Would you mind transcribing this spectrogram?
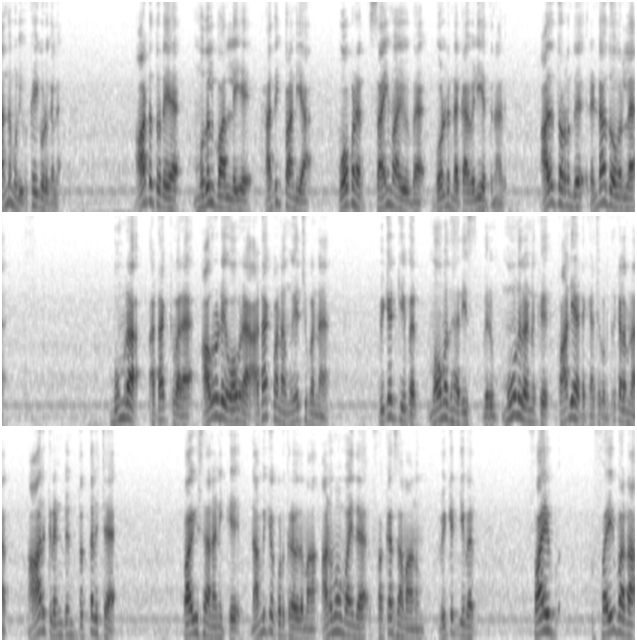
அந்த முடிவு கை கொடுக்கல. ஆட்டத்துடைய முதல் பால்லேயே ஹர்திக் பாண்டியா ஓபனர் சைம் ஆயுவை கோல்டன் டக்கா வெளியேற்றினார் அதை தொடர்ந்து ரெண்டாவது ஓவரில் பும்ரா அட்டாக் வர அவருடைய ஓவரை அட்டாக் பண்ண முயற்சி பண்ண விக்கெட் கீப்பர் முகமது ஹரிஸ் வெறும் மூணு ரன்னுக்கு பாண்டியாட்ட கேட்ச கொடுத்து கிளம்பினார். ஆறுக்கு ரெண்டுன்னு தத்தளிச்ச பாகிஸ்தான் அணிக்கு நம்பிக்கை கொடுக்குற விதமாக அனுபவம் வாய்ந்த ஃபக்கர் சமானும் விக்கெட் கீப்பர் ஃபைவ் ஃபைபாடா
